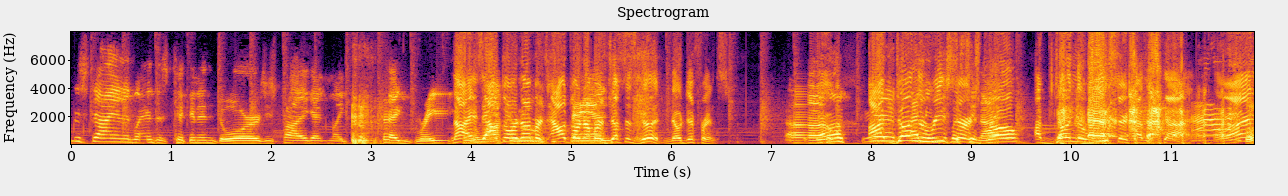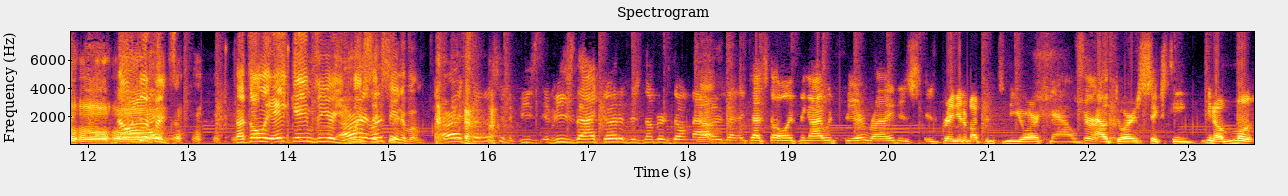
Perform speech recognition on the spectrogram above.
this guy in Atlanta's kicking indoors. He's probably getting like fed breaks. No, his outdoor numbers, with his outdoor numbers, just as good. No difference. Uh, I've done I the mean, research, listen, bro. I've done the research on this guy. All right, no difference. That's only eight games a year. You All play right, 16 listen. of them. All right, so listen, if he's if he's that good, if his numbers don't matter, that, that's the only thing I would fear, right? Is is bringing him up into New York now. Sure, sure. outdoors, sixteen. You know, mo-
